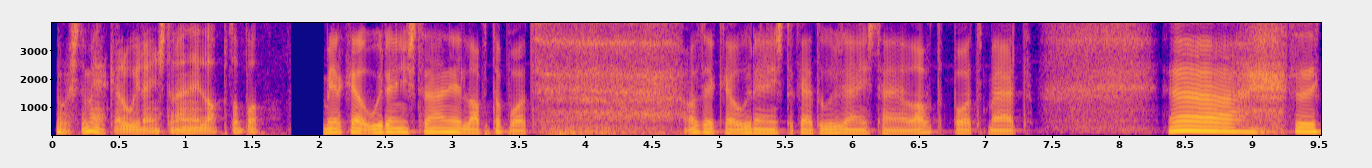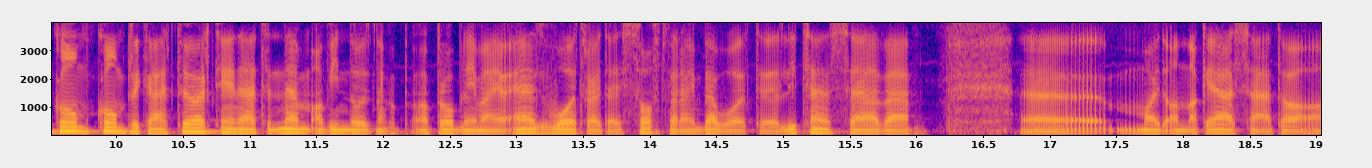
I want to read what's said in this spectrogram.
most miért kell újra installálni egy laptopot? Miért kell újra installálni egy laptopot? Azért kell újrainstalálni, újrainstalálni a laptopot, mert ez egy kom- komplikált történet, nem a Windowsnak a problémája ez, volt rajta egy szoftver, ami be volt licenszelve, majd annak elszállt a,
